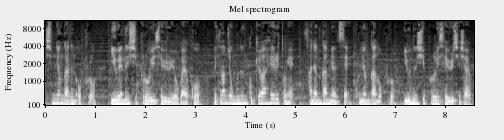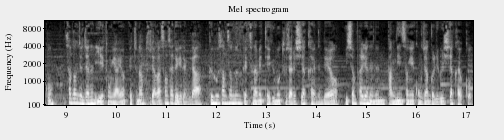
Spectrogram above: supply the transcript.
10년간은 5%, 이후에는 10%의 세율을 요구하였고 베트남 정부는 국회와 회의를 통해 4년간 면세, 9년간 5%, 이후는 10%의 세율을 제시하였고 삼성전자는 이에 동의하여 베트남 투자가 성사되게 됩니다. 그 후 삼성은 베트남의 대규모 투자를 시작하였는데요. 2008년에는 박린성의 공장 건립을 시작하였고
